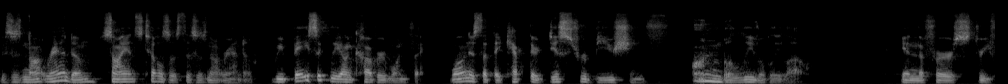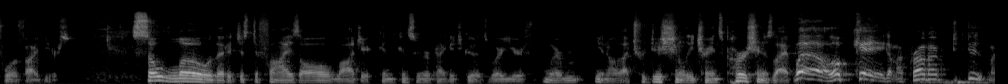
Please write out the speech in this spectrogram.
this is not random. Science tells us this is not random. We basically uncovered one thing. One is that they kept their distribution unbelievably low in the first three, four, or five years. So low that it just defies all logic in consumer packaged goods, where you're where you know a traditionally trained person is like, well, okay, got my product, do my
